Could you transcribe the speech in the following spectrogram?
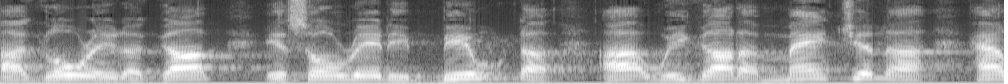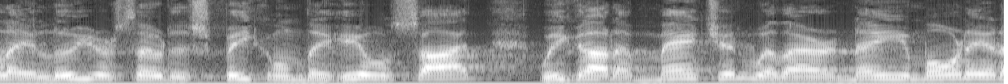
uh, glory to God. It's already built. Uh, uh we got a mansion, uh, hallelujah, so to speak, on the hillside. We got a mansion with our name on it.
